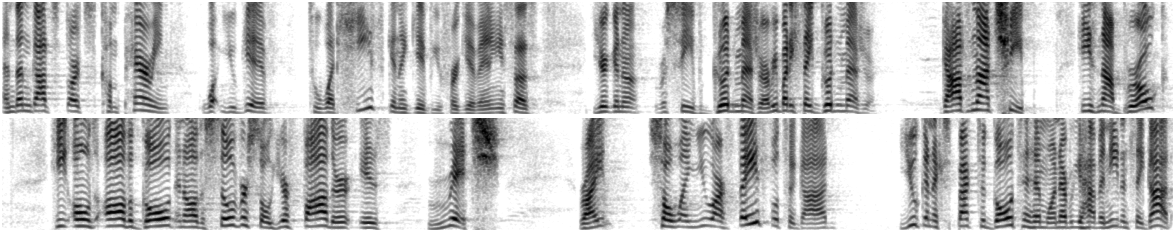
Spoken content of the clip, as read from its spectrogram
And then God starts comparing what you give to what He's going to give you for giving. And He says, You're going to receive good measure. Everybody say good measure. God's not cheap, He's not broke. He owns all the gold and all the silver, so your Father is rich. right? So when you are faithful to God, you can expect to go to Him whenever you have a need and say, God,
